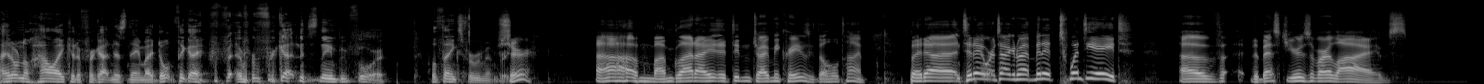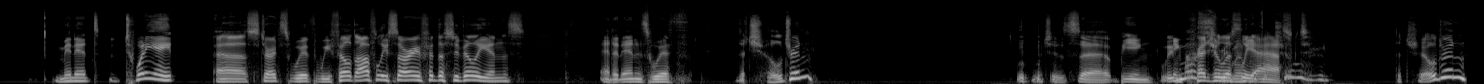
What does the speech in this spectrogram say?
I don't know how I could have forgotten his name. I don't think I've ever forgotten his name before. Well, thanks for remembering. Sure. Um, I'm glad I it didn't drive me crazy the whole time. But uh, today we're talking about minute 28 of the best years of our lives. Minute 28 uh, starts with "We felt awfully sorry for the civilians," and it ends with "the children," which is uh, being We incredulously remember the asked. children. The children?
